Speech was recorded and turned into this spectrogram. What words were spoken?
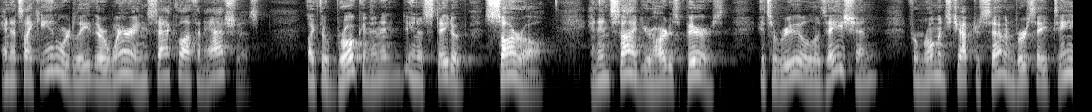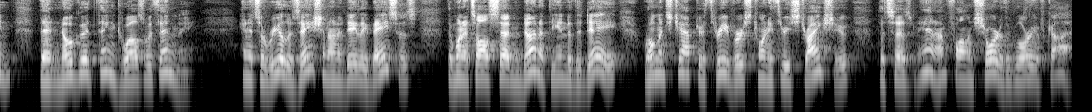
and it's like inwardly they're wearing sackcloth and ashes, like they're broken and in, in a state of sorrow. And inside, your heart is pierced. It's a realization from Romans chapter 7, verse 18, that no good thing dwells within me. And it's a realization on a daily basis that when it's all said and done at the end of the day, Romans chapter 3, verse 23 strikes you that says, Man, I'm falling short of the glory of God.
